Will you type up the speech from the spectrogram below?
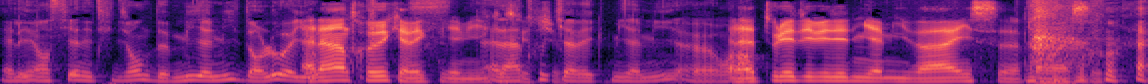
elle est ancienne étudiante de Miami dans l'Ohio. Elle a un truc avec Miami. Elle a un truc avec Miami. Euh, elle a tous les DVD de Miami Vice. Euh,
